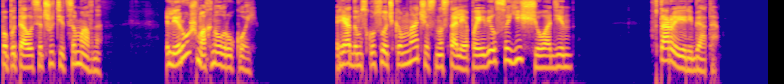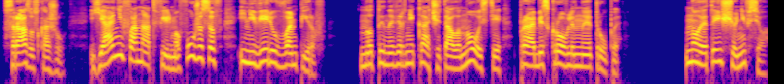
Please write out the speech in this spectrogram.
попыталась отшутиться Мавна. Леруш махнул рукой. Рядом с кусочком начес на столе появился еще один. Вторые ребята. Сразу скажу, я не фанат фильмов ужасов и не верю в вампиров. Но ты наверняка читала новости про обескровленные трупы. Но это еще не все.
